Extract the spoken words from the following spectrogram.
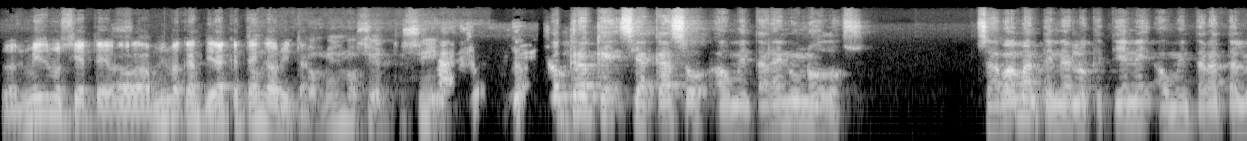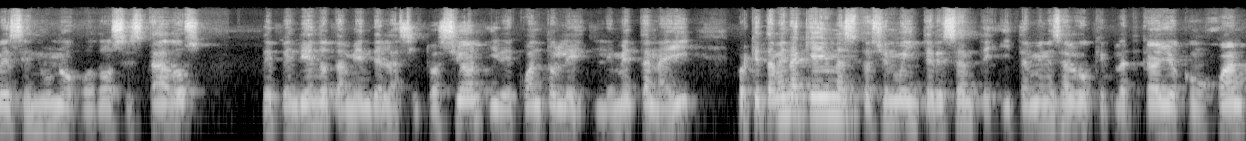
Los mismos siete, o la misma cantidad que tenga ahorita. Los mismos siete, sí. Ah, yo, yo, creo que si acaso aumentará en uno o dos. O sea, va a mantener lo que tiene, aumentará tal vez en uno o dos estados, dependiendo también de la situación y de cuánto le, metan ahí porque también aquí hay una situación muy interesante y también es algo que platicaba yo con Juan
